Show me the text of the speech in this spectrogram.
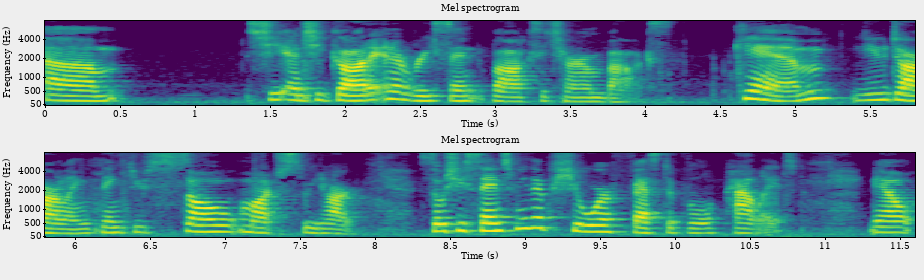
Um, she And she got it in a recent BoxyCharm box. Kim, you darling, thank you so much, sweetheart. So she sent me the Pure Festival palette. Now,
